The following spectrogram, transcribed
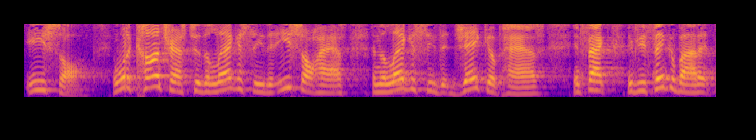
Esau. And what a contrast to the legacy that Esau has and the legacy that Jacob has. In fact, if you think about it,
